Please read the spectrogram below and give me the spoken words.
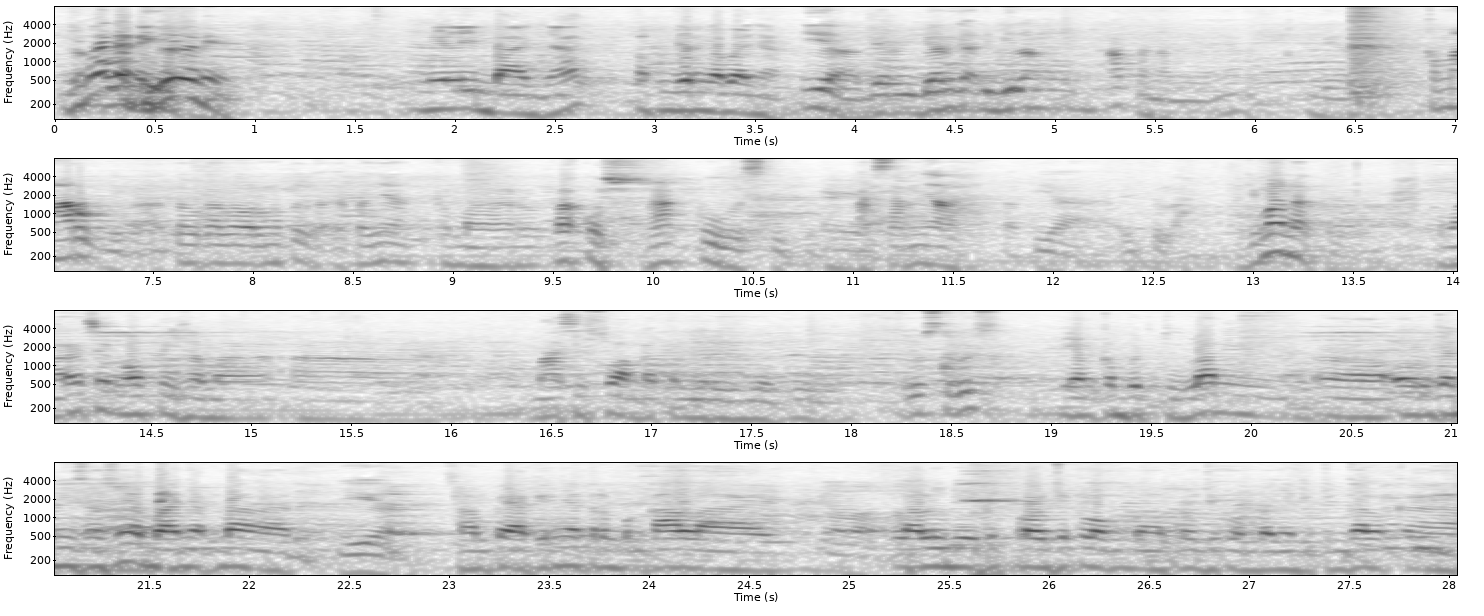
gimana nih gimana nih milih banyak tapi biar nggak banyak Iya, biar biar nggak dibilang apa namanya ya, biar kemaruk gitu atau kalau orang tuh katanya kemarin rakus rakus gitu Iya. kasarnya lah tapi ya itulah gimana tuh kemarin saya ngopi sama eh, mahasiswa angkatan 2020 terus terus? Yang kebetulan eh, organisasinya banyak banget. Iya. Sampai akhirnya terbengkalai. Lalu dia ikut project lomba project lombanya ditinggalkan.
